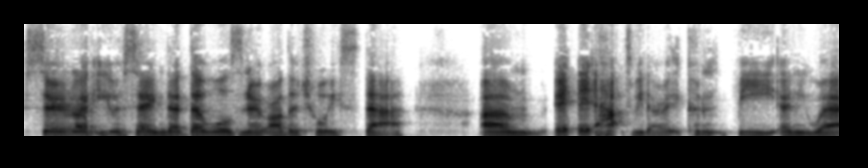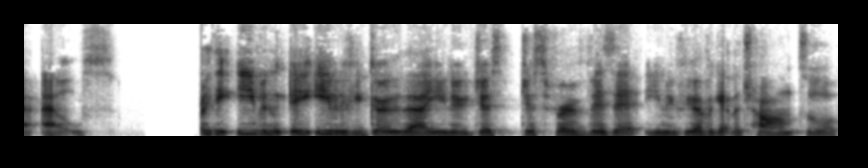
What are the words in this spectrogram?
So like you were saying that there was no other choice there. Um, it, it had to be there. It couldn't be anywhere else. I think even even if you go there, you know, just just for a visit, you know, if you ever get the chance or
